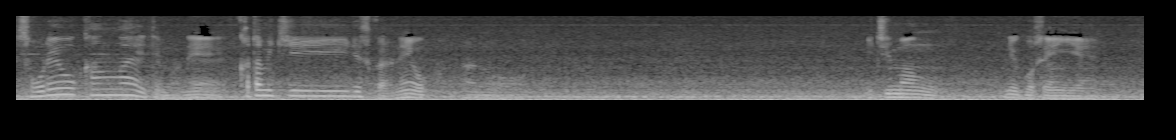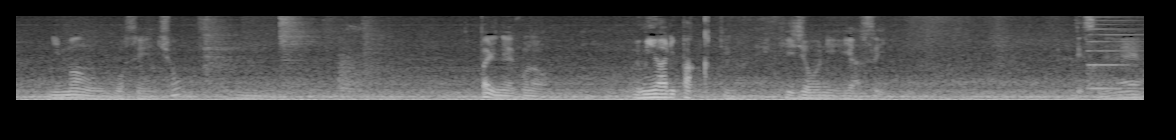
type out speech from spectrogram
それを考えてもね片道ですからねあの1万、ね、5000円2万5000円でしょ、うん。やっぱりねこの海割りパックっていうのはね非常に安い。ですね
